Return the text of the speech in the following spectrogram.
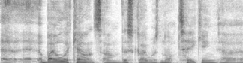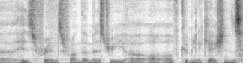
uh, by all accounts, um, this guy was not taking uh, his friends from the Ministry uh, of Communications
